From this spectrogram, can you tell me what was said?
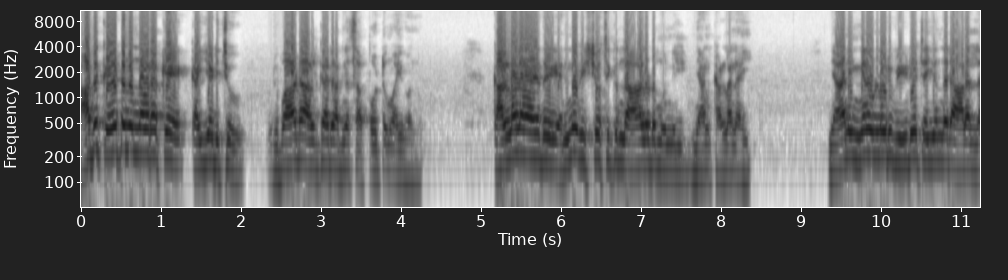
അത് കേട്ടു നിന്നവരൊക്കെ കൈയടിച്ചു. ഒരുപാട് ആൾക്കാർ അതിനെ സപ്പോർട്ടുമായി വന്നു. കള്ളനായത് എന്നെ വിശ്വസിക്കുന്ന ആളുടെ മുന്നിൽ ഞാൻ കള്ളനായി. ഞാൻ ഇങ്ങനെയുള്ള ഒരു വീഡിയോ ചെയ്യുന്ന ഒരാളല്ല.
